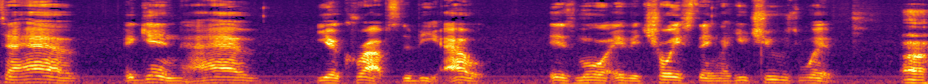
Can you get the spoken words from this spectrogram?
to have again have your crops to be out is more of a choice thing. Like you choose what Uh.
